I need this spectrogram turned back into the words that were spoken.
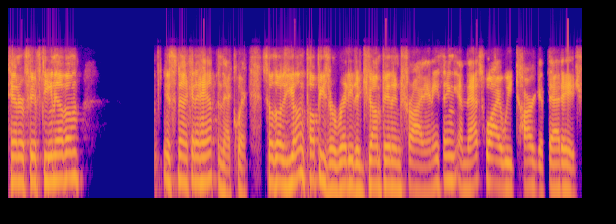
10 or 15 of them, it's not going to happen that quick. So those young puppies are ready to jump in and try anything. And that's why we target that age.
